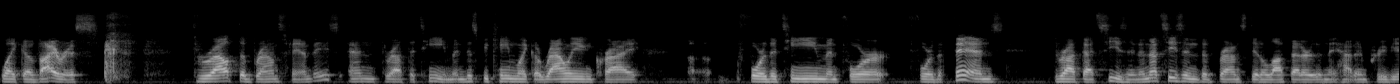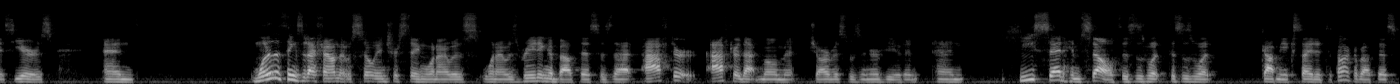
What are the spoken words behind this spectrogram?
like a virus throughout the Browns fan base and throughout the team. And this became like a rallying cry for the team and for for the fans throughout that season. And that season, the Browns did a lot better than they had in previous years. And one of the things that I found that was so interesting when I was when I was reading about this is that after after that moment, Jarvis was interviewed and and he said himself, this is what this is what got me excited to talk about this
